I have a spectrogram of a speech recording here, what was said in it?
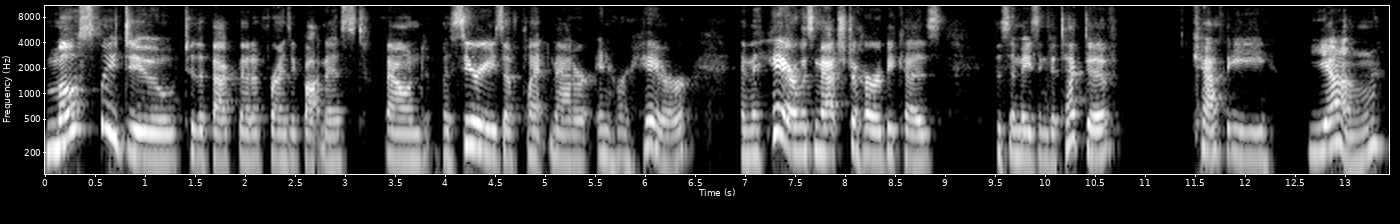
mostly due to the fact that a forensic botanist found a series of plant matter in her hair, and the hair was matched to her because this amazing detective, Kathy Young,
